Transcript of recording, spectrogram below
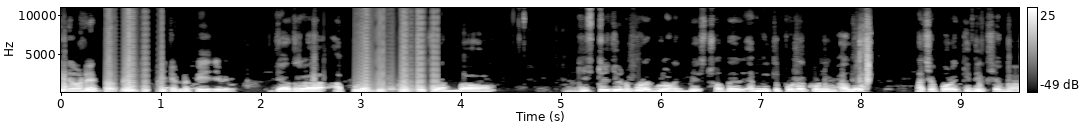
এই ধরনের আপনি গিফটের জন্য পেয়ে যাবেন। যারা আপনারা গিফট করতে চান বা গিফটের জন্য প্রোডাক্টগুলো অনেক বেস্ট হবে এমনিতে প্রোডাক্ট অনেক ভালো। আচ্ছা পরে কি দেখছি আমরা?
